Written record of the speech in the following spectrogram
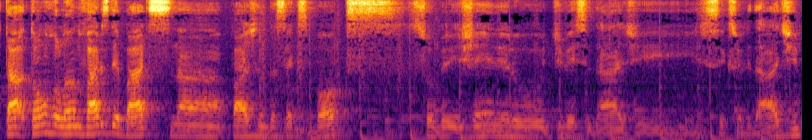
Estão tá, rolando vários debates na página da Sexbox sobre gênero, diversidade e sexualidade.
